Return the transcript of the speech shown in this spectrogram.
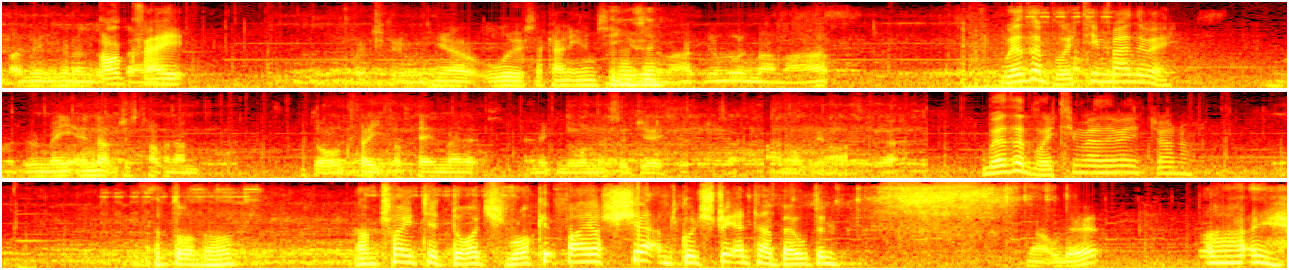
I don't even understand Dogfight. which ground here. Lewis, I can't even see Is you it? on the map. You're on my map. We're the blue team, by the way. We might end up just having a dogfight for 10 minutes and ignoring this objective because I cannot be asked to it. We're the blue team, by the way, John. I don't know. I'm trying to dodge rocket fire. Shit, I'm going straight into a building. That'll do it. Aye.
